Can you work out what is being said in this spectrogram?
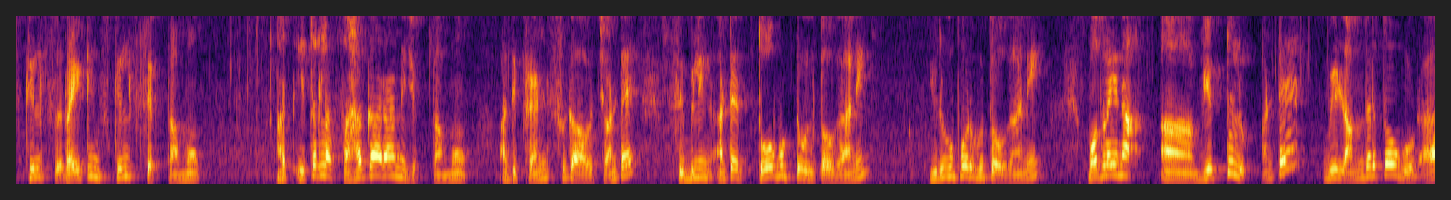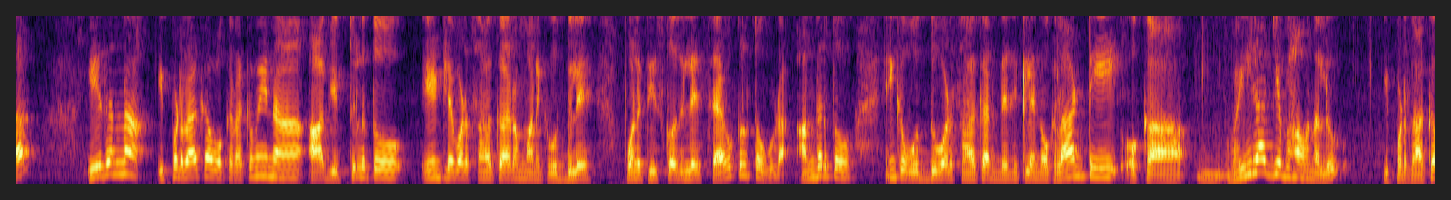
స్కిల్స్ రైటింగ్ స్కిల్స్ చెప్తాము. ఇతరుల సహకారాన్ని చెప్తాము. అది ఫ్రెండ్స్ కావచ్చు అంటే సిబ్లింగ్ అంటే తోబుట్టువులతో కానీ ఇరుగు పొరుగుతో కానీ మొదలైన వ్యక్తులు అంటే వీళ్ళందరితో కూడా ఏదన్నా ఇప్పటిదాకా ఒక రకమైన ఆ వ్యక్తులతో ఏంట్లే వాళ్ళ సహకారం మనకి వద్దులే పోలే తీసుకోవద్దులే సేవకులతో కూడా అందరితో ఇంకా వద్దు వాళ్ళ సహకారం దేనికిలేని ఒకలాంటి ఒక వైరాగ్య భావనలు ఇప్పటిదాకా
